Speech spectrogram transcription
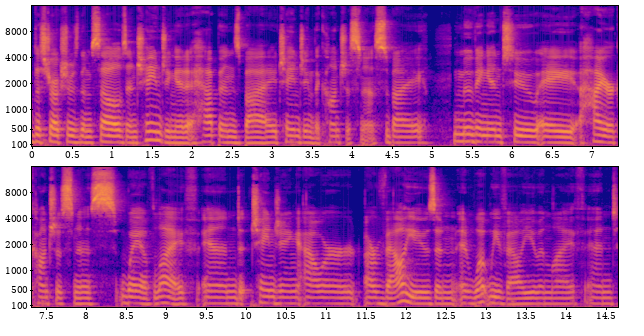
the structures themselves and changing it it happens by changing the consciousness by moving into a higher consciousness way of life and changing our our values and, and what we value in life and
